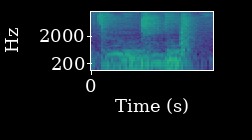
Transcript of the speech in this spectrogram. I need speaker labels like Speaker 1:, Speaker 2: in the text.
Speaker 1: do.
